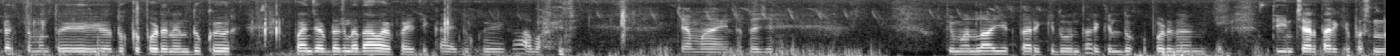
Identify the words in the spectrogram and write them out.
डक तर म्हणतोय दुःख पडन आणि दुःख. पंजाब डगला दावाय पाहिजे काय दुःख आहे का आभाळ आहे त्या मायला त्याचे ते म्हणला एक तारीख की दोन तारखेला दुःख पडणार तीन चार तारखेपासून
